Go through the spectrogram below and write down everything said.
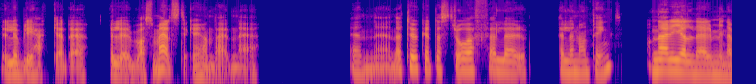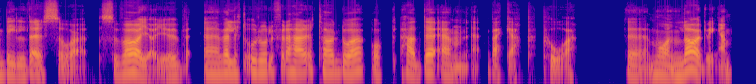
eller bli hackade eller vad som helst. Det kan ju hända en eh, en eh, naturkatastrof eller, eller någonting. Och när det gäller mina bilder så, så var jag ju eh, väldigt orolig för det här ett tag då och hade en backup på eh, molnlagringen.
